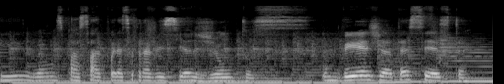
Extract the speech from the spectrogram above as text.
E vamos passar por essa travessia juntos. Um beijo, até sexta.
